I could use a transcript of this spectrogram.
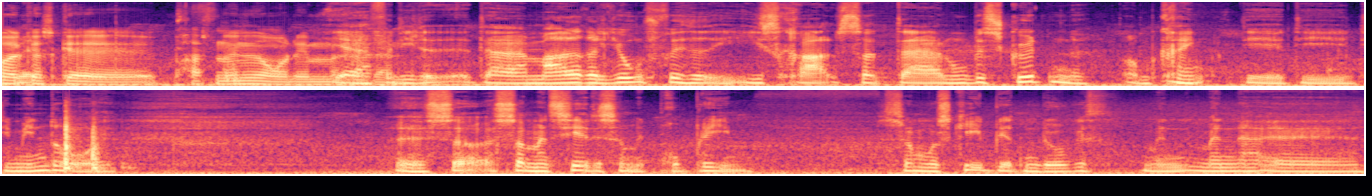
Folk, der skal presse noget ned over dem. Ja, fordi der, er meget religionsfrihed i Israel, så der er nogle beskyttende omkring de, de, de mindreårige. Øh, så, så man ser det som et problem. Så måske bliver den lukket. Men, men, øh,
